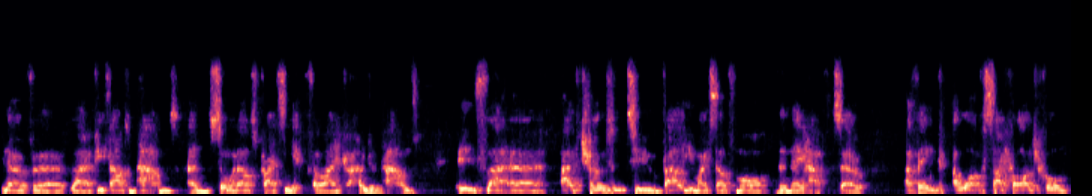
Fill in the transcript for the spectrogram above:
you know, for like a few thousand pounds and someone else pricing it for like a hundred pounds is that uh, I've chosen to value myself more than they have. So I think a lot of psychological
